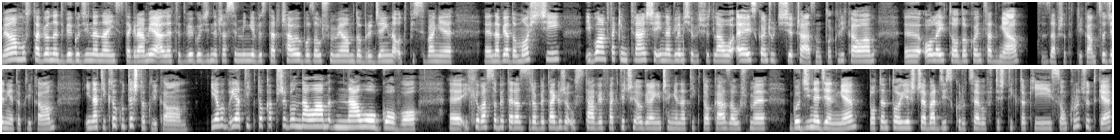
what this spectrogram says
Miałam ustawione dwie godziny na Instagramie, ale te dwie godziny czasem mi nie wystarczały, bo załóżmy miałam dobry dzień na odpisywanie e, na wiadomości i byłam w takim transie i nagle mi się wyświetlało, ej, skończył ci się czas. No to klikałam, yy, olej to do końca dnia. Zawsze to klikałam, codziennie to klikałam. I na TikToku też to klikałam. Ja, ja TikToka przeglądałam nałogowo. E, I chyba sobie teraz zrobię tak, że ustawię faktycznie ograniczenie na TikToka, załóżmy godzinę dziennie, potem to jeszcze bardziej skrócę, bo przecież TikToki są króciutkie,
